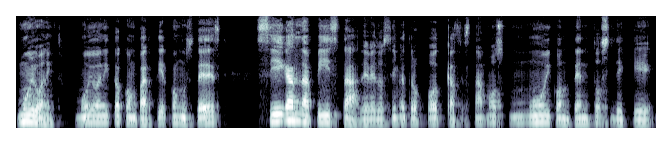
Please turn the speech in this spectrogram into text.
Muy bonito, muy bonito compartir con ustedes. Sigan la pista de Velocímetro Podcast. Estamos muy contentos de que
